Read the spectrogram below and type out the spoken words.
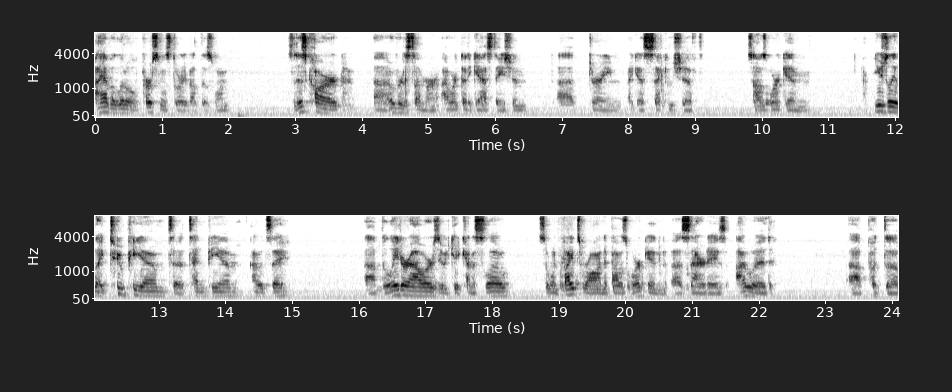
I have a little personal story about this one. So this card, uh, over the summer, I worked at a gas station uh, during, I guess, second shift. So I was working usually like 2 p.m. to 10 p.m. I would say. Um, the later hours, it would get kind of slow. So when fights were on, if I was working uh, Saturdays, I would uh, put the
